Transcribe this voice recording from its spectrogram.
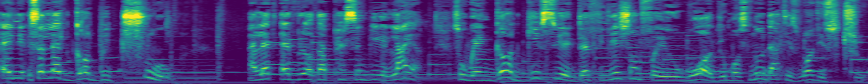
any so let god be true and let every other person be a liar. So when God gives you a definition for a word, you must know that is what is true.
